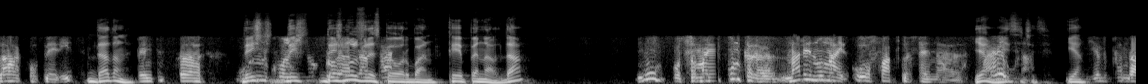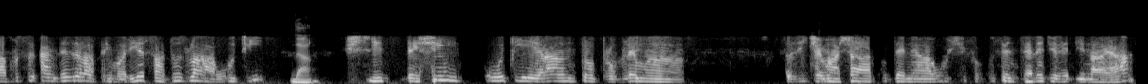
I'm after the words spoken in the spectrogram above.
l-a acoperit. Da, doamne. Pentru că deci, deci, deci nu-l vreți pe Orban, că e penal, da? Nu, o să mai spun că nu are numai o faptă penală. Ia, mai ziceți. Ia. El când a vrut să candeze la primărie s-a dus la UTI da. și deși UTI era într-o problemă, să zicem așa, cu DNA-ul și făcuse înțelegere din aia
